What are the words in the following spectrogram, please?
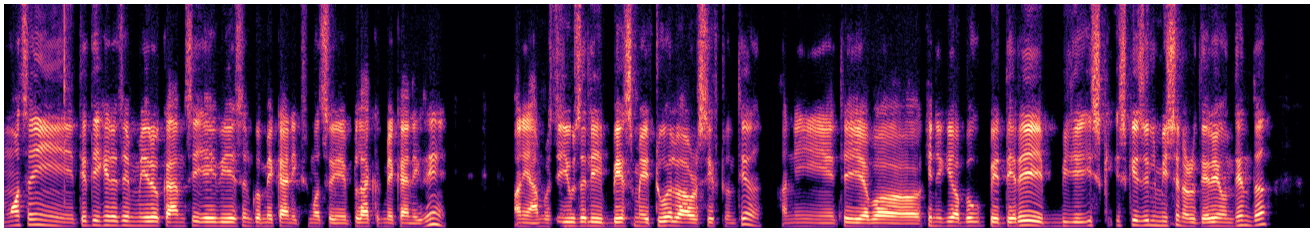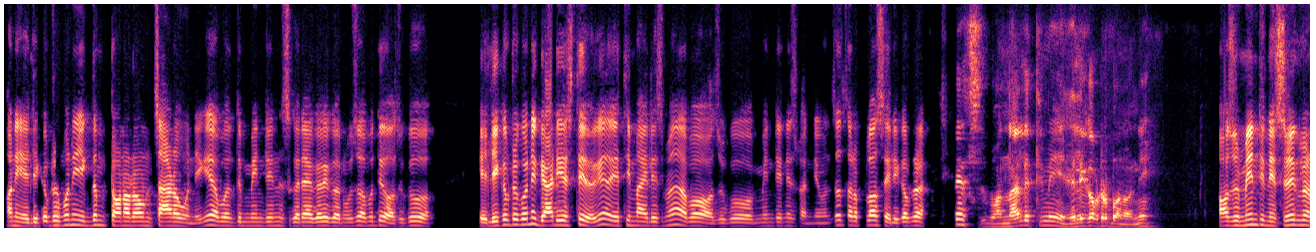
म चाहिँ त्यतिखेर चाहिँ मेरो काम चाहिँ एभिएसनको मेकानिक्स म चाहिँ ब्ल्याक मेकानिक चाहिँ अनि हाम्रो चाहिँ युजली बेसमै टुवेल्भ आवर सिफ्ट हुन्थ्यो। अनि त्यही अब किनकि अब धेरै स्केजुल मिसनहरू धेरै हुन्थ्यो नि त। अनि हेलिकप्टर पनि एकदम टर्न अराउन्ड चाँडो हुने कि अब त्यो मेन्टेनेन्स गरे गरे गर्नुपर्छ अब त्यो हजुरको हेलिकप्टर पनि गाडी यस्तै हो क्या यति माइलेजमा अब हजुरको मेन्टेनेन्स भन्ने हुन्छ। तर प्लस हेलिकप्टर भन्नाले तिमी हेलिकप्टर बनाउने। हजुर मेन्टेनेन्स रेगुलर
